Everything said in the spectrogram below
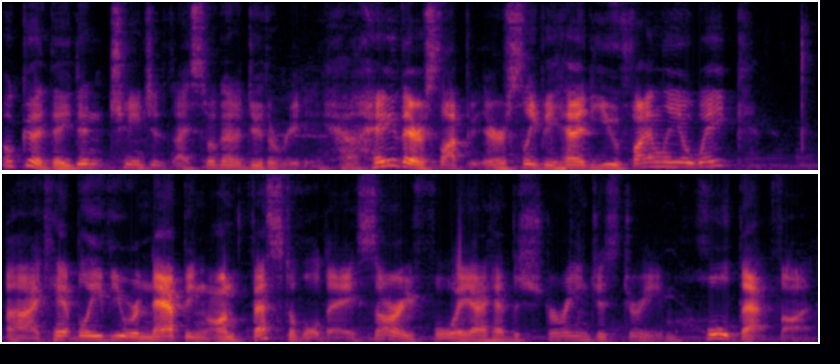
Oh, good. They didn't change it. I still got to do the reading. Hey there, Slappy, or Sleepyhead. You finally awake? Uh, I can't believe you were napping on festival day. Sorry, Foy. I had the strangest dream. Hold that thought.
